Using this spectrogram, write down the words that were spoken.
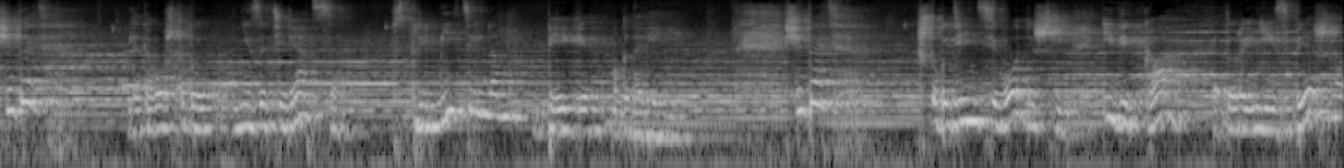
Считать для того, чтобы не затеряться в стремительном беге мгновений. Считать чтобы день сегодняшний и века, которые неизбежно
